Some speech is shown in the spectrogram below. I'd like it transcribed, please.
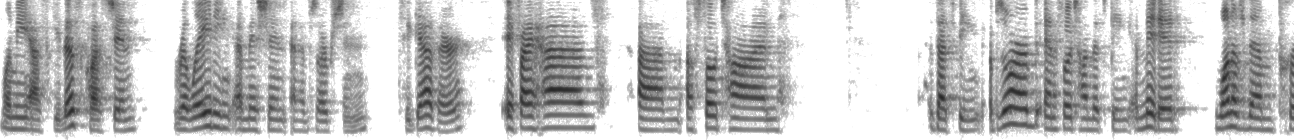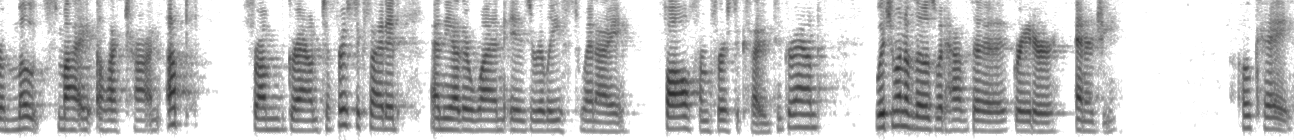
let me ask you this question, relating emission and absorption together, if I have um, a photon that's being absorbed and a photon that's being emitted, one of them promotes my electron up from ground to first excited, and the other one is released when I fall from first excited to ground. Which one of those would have the greater energy? Okay,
